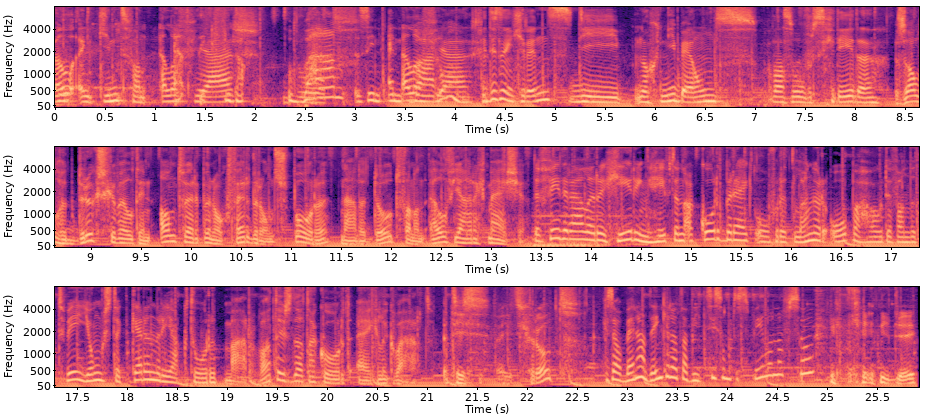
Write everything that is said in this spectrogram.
wel een kind van 11 jaar. Waanzin. En 11 waarom? jaar. Dit is een grens die nog niet bij ons was overschreden. Zal het drugsgeweld in Antwerpen nog verder ontsporen na de dood van een 11-jarig meisje? De federale regering heeft een akkoord bereikt over het langer openhouden van de twee jongste kernreactoren. Maar wat is dat akkoord eigenlijk waard? Het is iets groot. Je zou bijna denken dat dat iets is om te spelen of zo. Geen idee.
